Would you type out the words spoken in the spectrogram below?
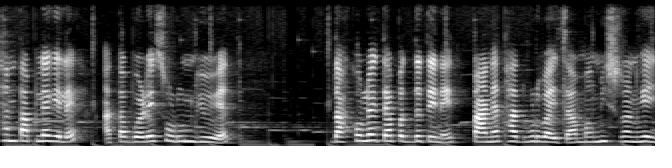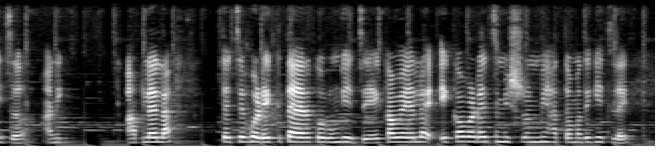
छान तापलं गेले आता वडे सोडून घेऊयात. दाखवलंय त्या पद्धतीने पाण्यात हात बुडवायचा मग मिश्रण घ्यायचं आणि आपल्याला त्याचे वडे तयार करून घ्यायचे. एका वेळेला एका वड्याचं मिश्रण मी हातामध्ये घेतलं आहे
